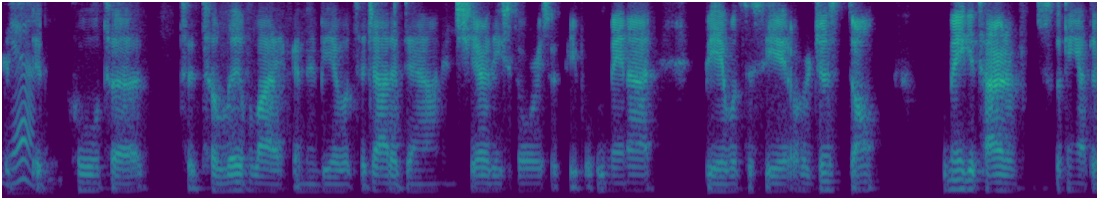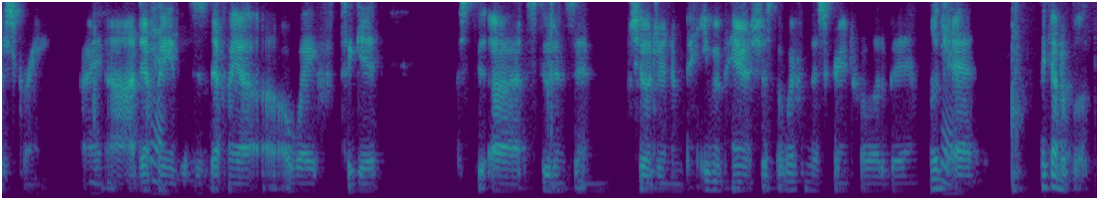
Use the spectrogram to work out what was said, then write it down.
it's, yeah. it's cool to to to live life and then be able to jot it down and share these stories with people who may not be able to see it or just don't may get tired of just looking at their screen. Right. Uh, I definitely yeah. this is definitely a, a way to get stu- uh, students and children and even parents just away from the screen for a little bit and look yeah. at look at a book.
